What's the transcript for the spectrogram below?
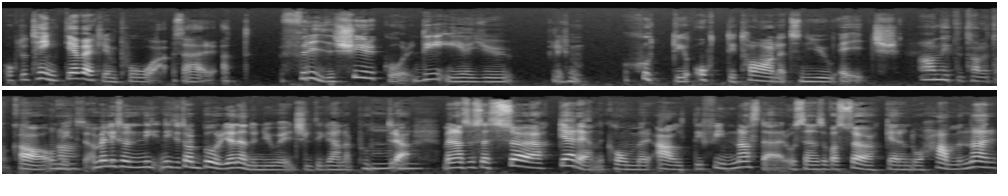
och då tänkte jag verkligen på så här att frikyrkor, det är ju liksom 70 och 80-talets new age. Ja, 90-talet också. Ja, och 90, ja. men liksom 90-talet började ändå new age lite grann att puttra. Men alltså så här, sökaren kommer alltid finnas där och sen så vad sökaren då hamnar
